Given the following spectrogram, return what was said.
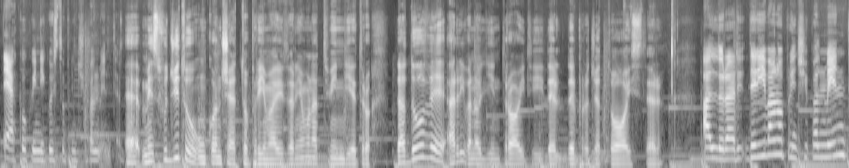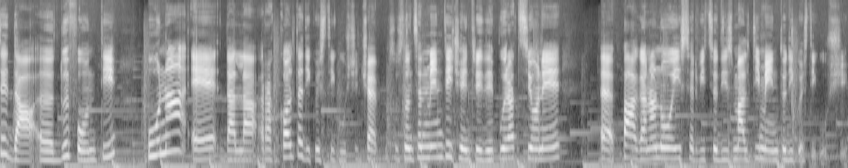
e ecco quindi questo principalmente. Eh, mi è sfuggito un concetto prima, ritorniamo un attimo indietro. Da dove arrivano gli introiti del, del progetto Oyster? Allora, ri- derivano principalmente da eh, due fonti. Una è dalla raccolta di questi gusci, cioè sostanzialmente i centri di depurazione eh, pagano a noi il servizio di smaltimento di questi gusci.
